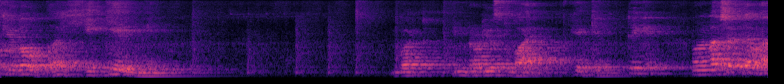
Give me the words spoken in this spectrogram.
केलं होतं हेकेलने बट इंट्रोड्युस्ड बाय हेकेल ठीक आहे? लक्षात ठेवा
